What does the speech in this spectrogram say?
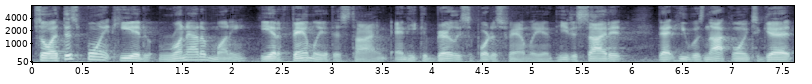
So at this point, he had run out of money. He had a family at this time, and he could barely support his family. And he decided that he was not going to get,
